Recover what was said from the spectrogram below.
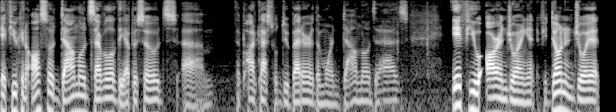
if you can also download several of the episodes, um, the podcast will do better the more downloads it has. If you are enjoying it, if you don't enjoy it,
